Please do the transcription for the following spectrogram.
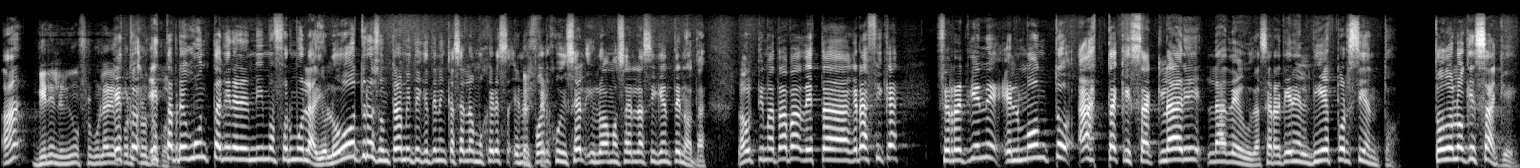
¿Ah? Viene en el mismo formulario por Esto- protocolo. esta pregunta viene en el mismo formulario. Lo otro es un trámite que tienen que hacer las mujeres en el Poder Judicial y lo vamos a ver en la siguiente nota. La última etapa de esta gráfica se retiene el monto hasta que se aclare la deuda. Se retiene el 10%. Todo lo que saque,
